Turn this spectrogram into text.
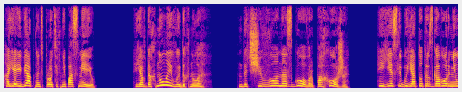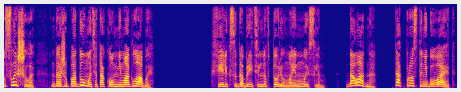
а я и вякнуть против не посмею. Я вдохнула и выдохнула. Да чего на сговор похоже? И если бы я тот разговор не услышала, даже подумать о таком не могла бы. Феликс одобрительно вторил моим мыслям. Да ладно, так просто не бывает.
